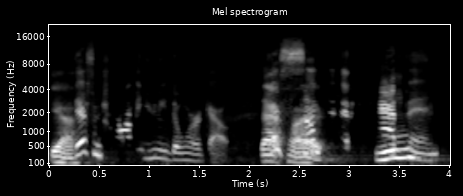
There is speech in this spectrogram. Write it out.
Yeah, there's some trauma you need to work out. That there's part. something that mm-hmm. happened mm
